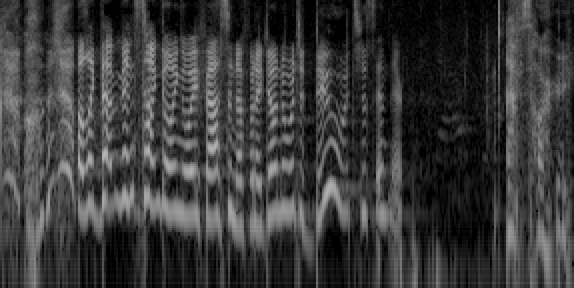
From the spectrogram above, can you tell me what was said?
I was like, that mint's not going away fast enough, and I don't know what to do. It's just in there. I'm sorry.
